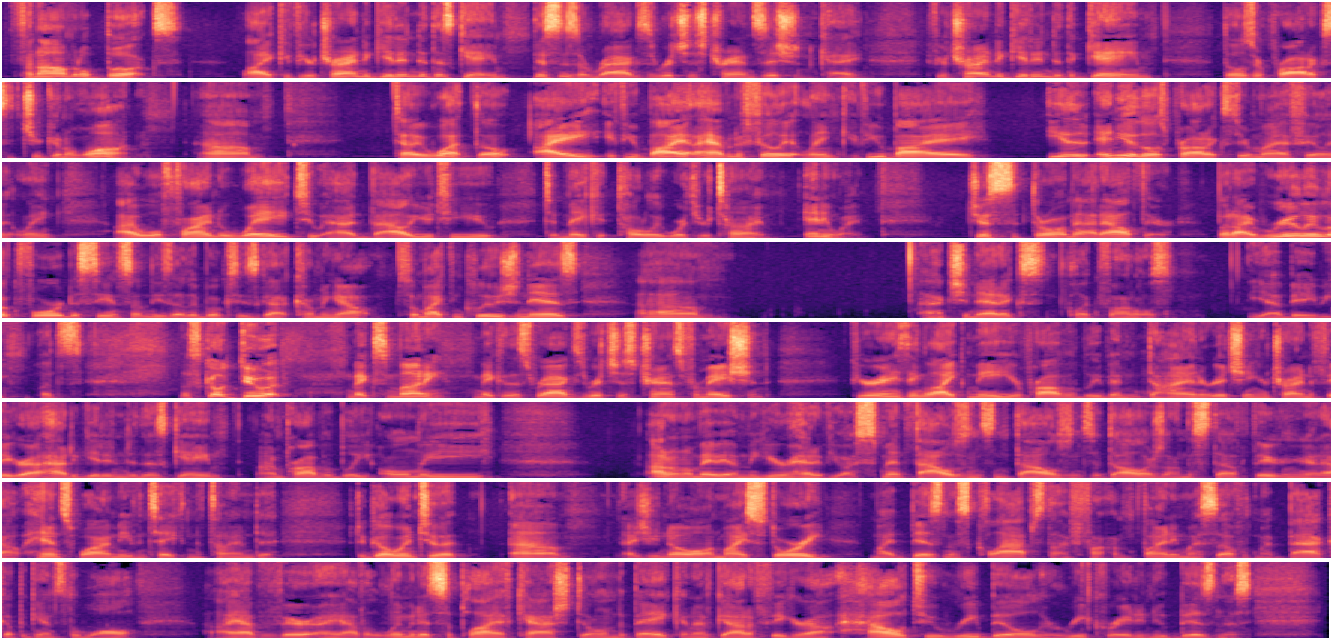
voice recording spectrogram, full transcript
phenomenal books. Like if you're trying to get into this game, this is a rags to riches transition. Okay, if you're trying to get into the game, those are products that you're going to want. Um, tell you what though, I if you buy it, I have an affiliate link. If you buy either any of those products through my affiliate link, I will find a way to add value to you to make it totally worth your time. Anyway, just throwing that out there. But I really look forward to seeing some of these other books he's got coming out. So my conclusion is um, Actionetics, ClickFunnels, yeah, baby. Let's let's go do it. Make some money. Make this rags riches transformation. If you're anything like me, you've probably been dying or itching or trying to figure out how to get into this game. I'm probably only, I don't know, maybe I'm a year ahead of you. I spent thousands and thousands of dollars on the stuff, figuring it out. Hence why I'm even taking the time to, to go into it. Um, as you know, on my story, my business collapsed. i am finding myself with my back up against the wall. I have a very I have a limited supply of cash still in the bank, and I've got to figure out how to rebuild or recreate a new business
